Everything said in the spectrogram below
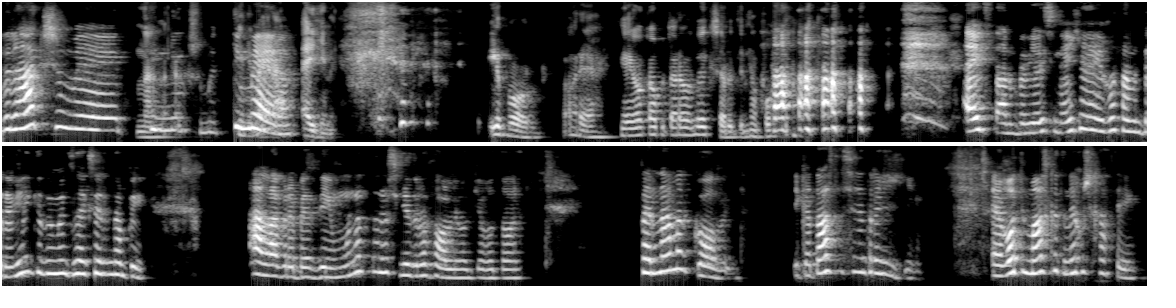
δράξουμε να την... αλλάξουμε τη την ημέρα. μέρα. Έγινε. λοιπόν, ωραία. Εγώ κάπου τώρα δεν ξέρω τι να πω. Έτσι θα είναι, παιδιά, η συνέχεια. Εγώ θα είμαι τρελή και ο Δημήτρης δεν ξέρει τι να πει. Αλλά βρε παιδί μου, να το να συγκεντρωθώ λίγο κι εγώ τώρα. Περνάμε COVID. Η κατάσταση είναι τραγική. Εγώ τη μάσκα την έχω συγχαθεί.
